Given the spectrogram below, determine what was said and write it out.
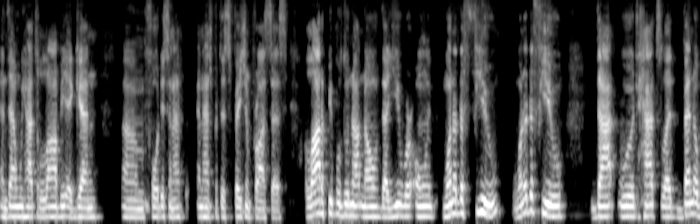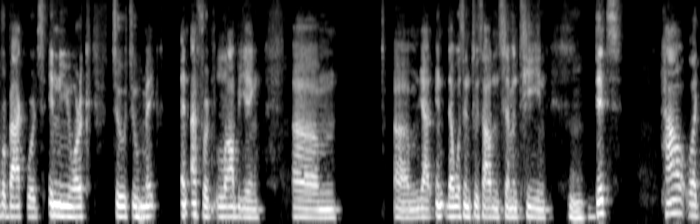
and then we had to lobby again um, for this enhanced participation process. A lot of people do not know that you were only one of the few, one of the few that would have to like bend over backwards in New York to to mm. make an effort lobbying um, um, yeah, in, that was in 2017. Mm-hmm. Did how like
